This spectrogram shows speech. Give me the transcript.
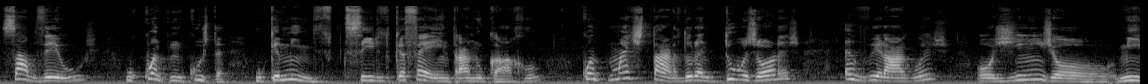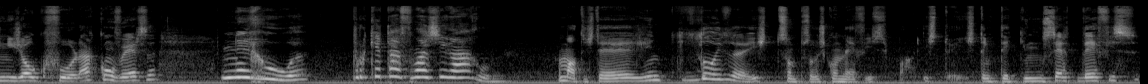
Sabe Deus o quanto me custa o caminho de sair do café e entrar no carro, quanto mais tarde, durante duas horas, a beber águas, ou jeans, ou minis, ou o que for, à conversa, na rua, porque está a fumar cigarros. Malta, isto é gente doida. Isto são pessoas com déficit. Pá. Isto, isto tem que ter aqui um certo déficit.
